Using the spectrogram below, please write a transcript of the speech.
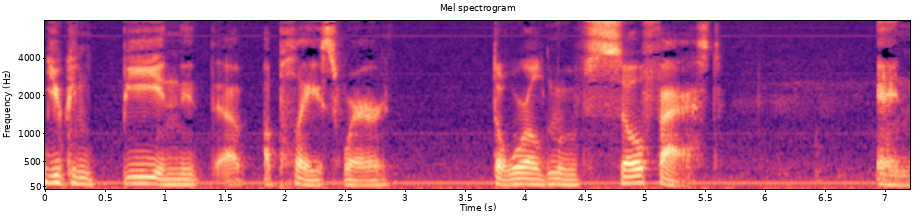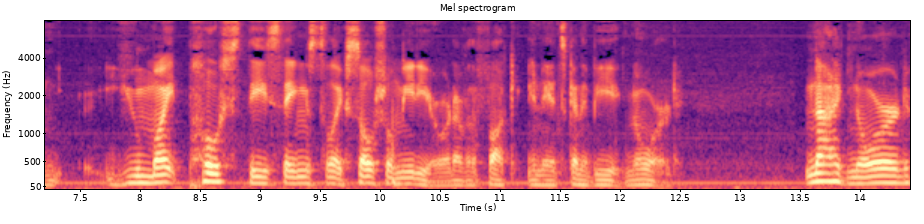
you can be in the, a, a place where the world moves so fast and you might post these things to like social media or whatever the fuck and it's going to be ignored. Not ignored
